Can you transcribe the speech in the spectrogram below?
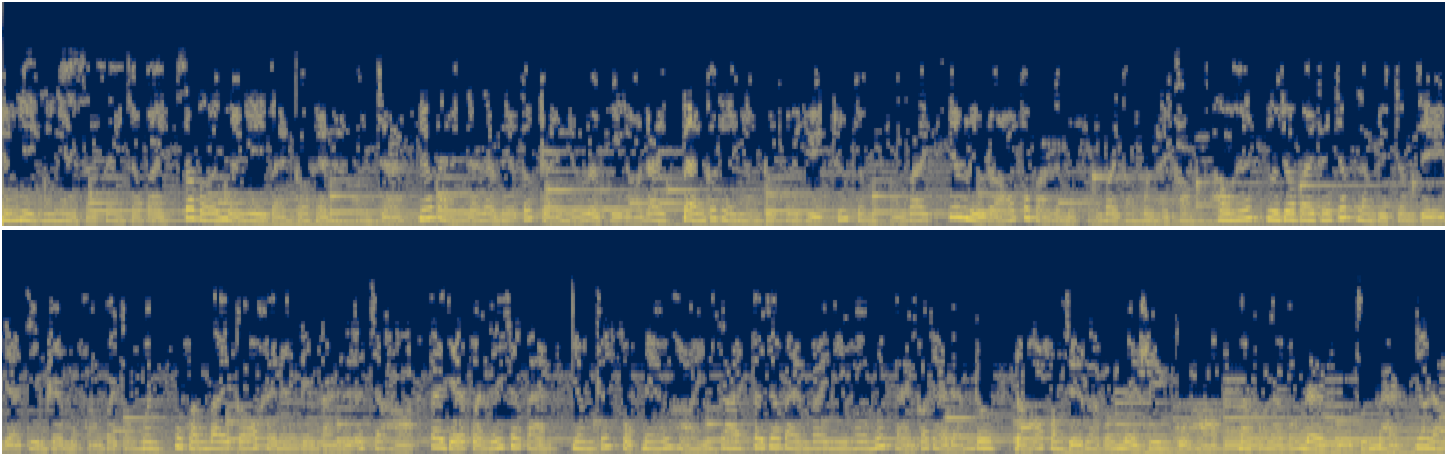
Những gì ngân hàng sẵn sàng cho vay so với những gì bạn có khả năng hoàn trả. Nếu bạn đã làm theo tất cả những lời khuyên ở đây, bạn có thể nhận được phê duyệt trước cho một khoản vay. Nhưng liệu đó có phải là một khoản vay thông minh hay không? Hầu hết người cho vay thế chấp làm việc chăm chỉ để tìm ra một khoản vay thông minh, một khoản vay có khả năng đem lại lợi ích cho họ và dễ quản lý cho bạn. Nhưng kết cục nếu họ hiểu sai và cho bạn vay nhiều hơn mức bạn có thể đảm đương, đó không chỉ là vấn đề riêng của họ mà còn là vấn đề của chính bạn. Do đó,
